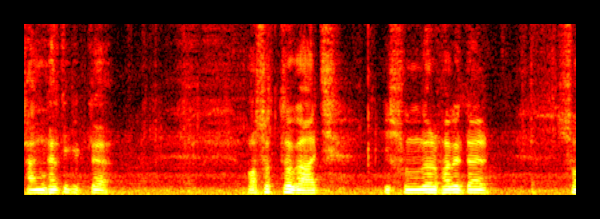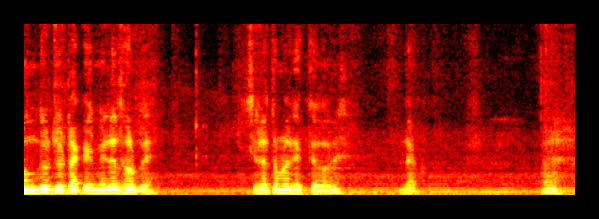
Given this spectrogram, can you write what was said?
সাংঘাতিক একটা অসত্য গাছ। কি সুন্দরভাবে তার সৌন্দর্যটাকে মেলে ধরবে, সেটা তোমরা দেখতে পাবে। দেখো। হ্যাঁ।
